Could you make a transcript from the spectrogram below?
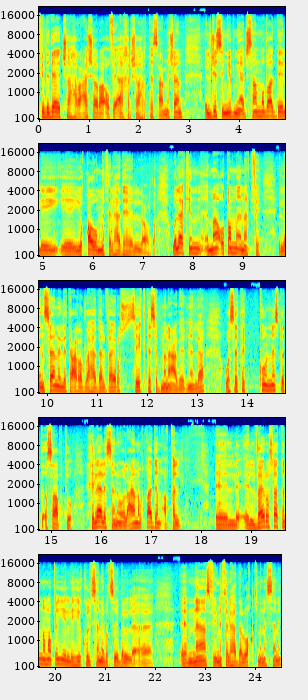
في بداية شهر عشرة أو في آخر شهر تسعة مشان الجسم يبني أجسام مضادة ليقاوم مثل هذه العرضة ولكن ما أطمئنك فيه الإنسان اللي تعرض لهذا الفيروس سيكتسب مناعة بإذن الله وستكون نسبة إصابته خلال السنة والعام القادم أقل الفيروسات النمطية اللي هي كل سنة بتصيب ال- الناس في مثل هذا الوقت من السنة.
